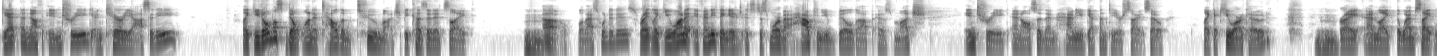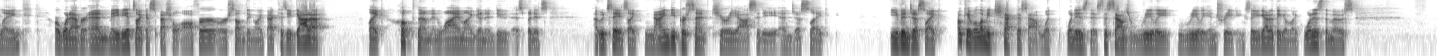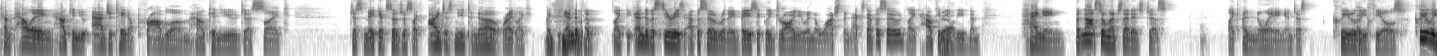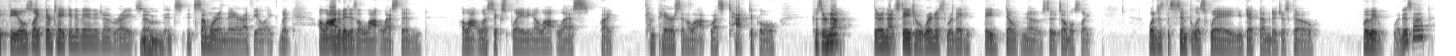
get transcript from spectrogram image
get enough intrigue and curiosity like you almost don't want to tell them too much because then it's like Mhm. oh well that's what it is right like you want to if anything it, it's just more about how can you build up as much intrigue and also then how do you get them to your site so like a qr code Mhm. right and like the website link or whatever and maybe it's like a special offer or something like that because you gotta like hook them and why am i going to do this but it's i would say it's like 90% curiosity and just like even just like okay well let me check this out. What what is this? This sounds really really intriguing. So you got to think of like what is the most compelling? How can you agitate a problem? How can you just like just make it so just like i just need to know right? Like like the end of a like the end of a series episode where they basically draw you in to watch the next episode like how can Yeah. you leave them hanging but not so much that it's just like annoying and just clearly Like- feels clearly feels like they're taken advantage of right? So Mhm. it's it's somewhere in there i feel like but a lot of it is a lot less than a lot less explaining a lot less like comparison a lot less tactical because they're not they're in that stage of awareness where they they don't know. So it's almost like what is the simplest way you get them to just go wait wait what is that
